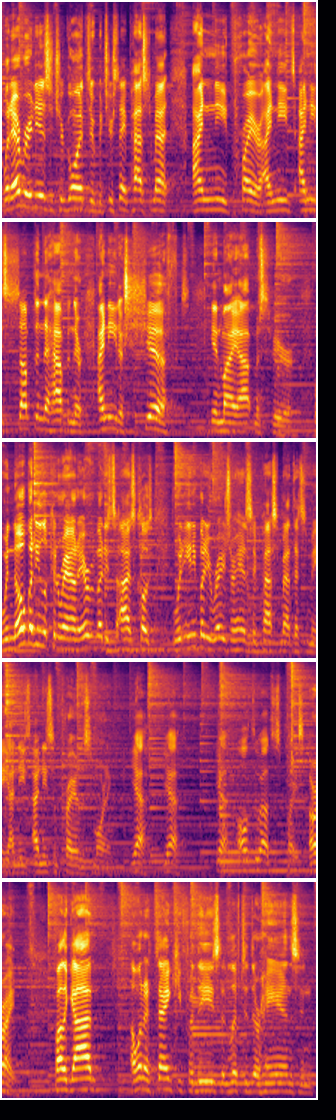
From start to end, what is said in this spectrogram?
whatever it is that you're going through. But you're saying, Pastor Matt, I need prayer. I need, I need something to happen there. I need a shift in my atmosphere. With nobody looking around, everybody's eyes closed, would anybody raise their hand and say, Pastor Matt, that's me. I need, I need some prayer this morning? Yeah, yeah, yeah, all throughout this place. All right. Father God, I want to thank you for these that lifted their hands and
